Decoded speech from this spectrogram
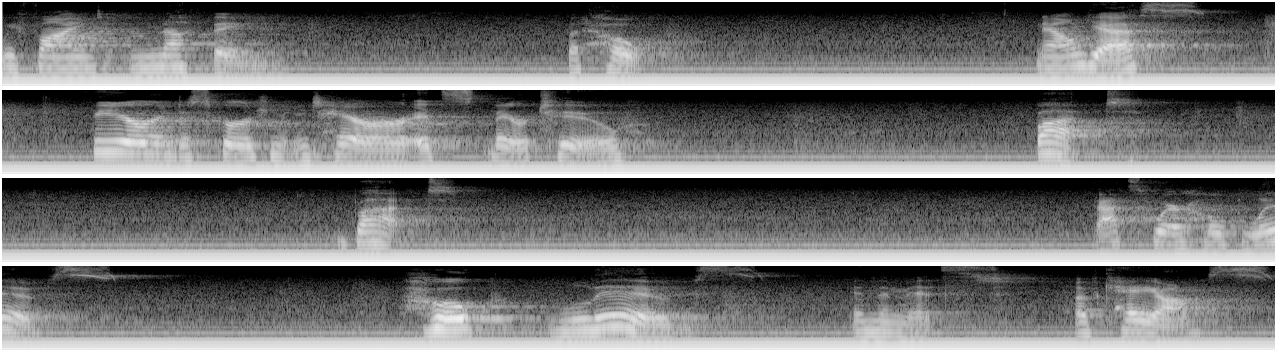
we find nothing but hope. Now, yes, fear and discouragement and terror, it's there too. But, but, That's where hope lives. Hope lives in the midst of chaos.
